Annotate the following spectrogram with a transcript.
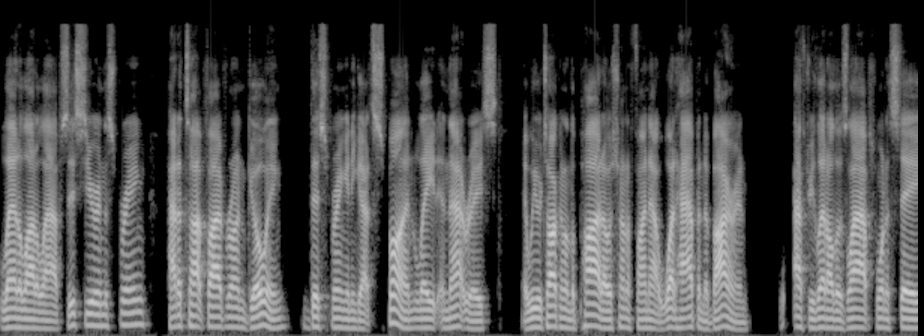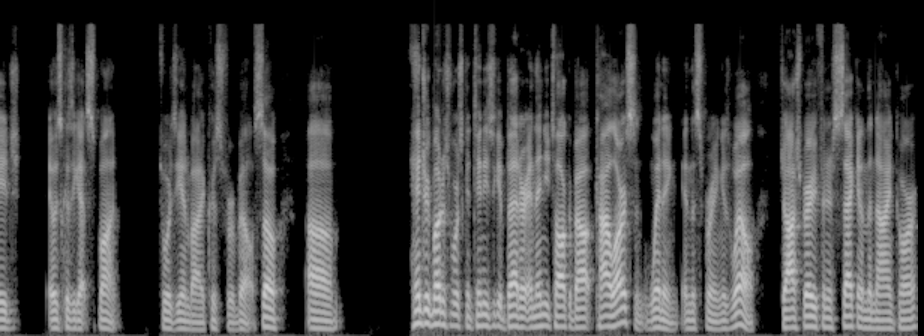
led a lot of laps this year in the spring had a top five run going this spring and he got spun late in that race. And we were talking on the pod. I was trying to find out what happened to Byron after he led all those laps, won a stage. It was because he got spun towards the end by Christopher Bell. So uh, Hendrick Motorsports continues to get better. And then you talk about Kyle Larson winning in the spring as well. Josh Berry finished second in the nine car.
